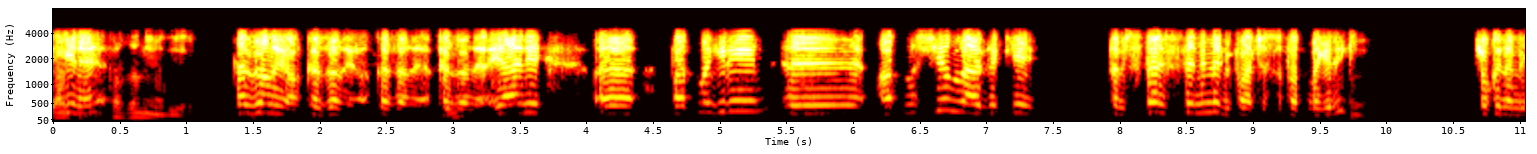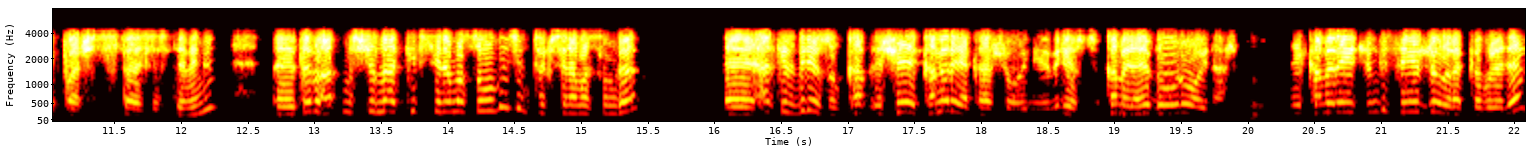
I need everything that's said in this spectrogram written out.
yine kazanıyor diyelim. Kazanıyor, kazanıyor, kazanıyor, kazanıyor. Yani e, Fatma Girik'in e, 60 yıllardaki tabii star sisteminin bir parçası Fatma Girik. Çok önemli bir parçası star sisteminin. E, tabii 60 yıllar tip sineması olduğu için Türk sinemasında e, herkes biliyorsun ka- şey kameraya karşı oynuyor biliyorsun. Kameraya doğru oynar. E, kamerayı çünkü seyirci olarak kabul eder.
